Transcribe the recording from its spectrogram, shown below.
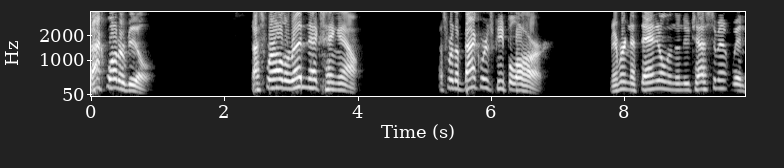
Backwaterville. That's where all the rednecks hang out. That's where the backwards people are. Remember Nathaniel in the New Testament when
